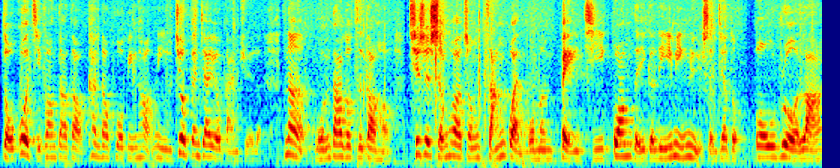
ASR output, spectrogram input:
走过极光大道，看到破冰号，你就更加有感觉了。那我们大家都知道哈，其实神话中掌管我们北极光的一个黎明女神叫做欧若拉。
